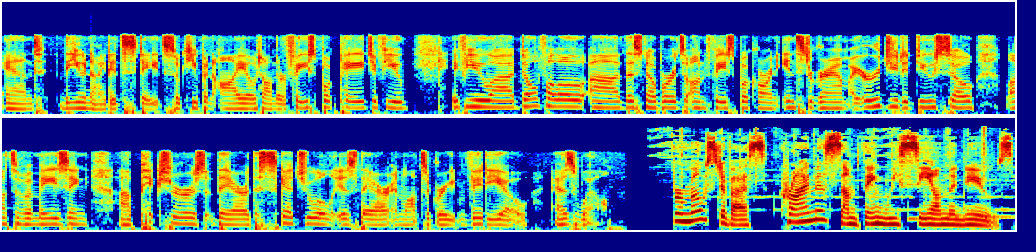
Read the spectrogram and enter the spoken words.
and the United States. So keep an eye out on their Facebook page. If you if you uh, don't follow uh, the Snowbirds on Facebook or on Instagram, I urge you to do so. Lots of amazing uh, pictures there. The schedule is there, and lots of great video as well. For most of us, crime is something we see on the news.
